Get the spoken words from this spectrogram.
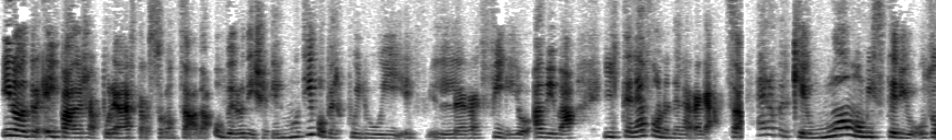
Inoltre il padre c'ha pure un'altra stronzata, ovvero dice che il motivo per cui lui, il, il figlio, aveva il telefono della ragazza era perché un uomo misterioso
